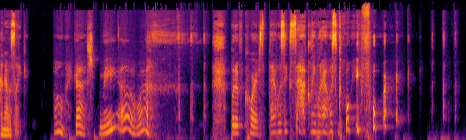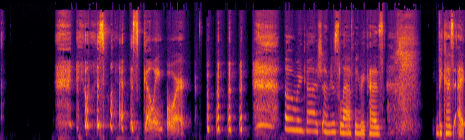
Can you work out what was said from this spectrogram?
And I was like, oh my gosh, me? Oh wow. but of course, that was exactly what I was going for. it was what I was going for. oh my gosh, I'm just laughing because because I,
